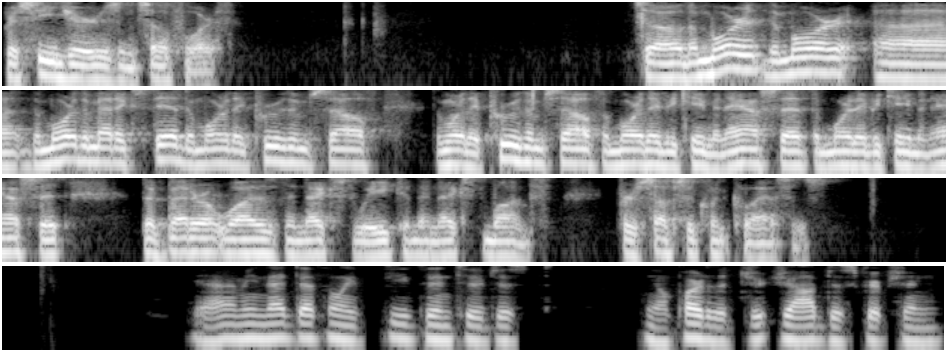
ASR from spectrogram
procedures and so forth. So the more the more uh, the more the medics did, the more they proved themselves. The more they proved themselves, the more they became an asset. The more they became an asset, the better it was the next week and the next month for subsequent classes. Yeah, I mean that definitely feeds into just you know part of the j- job description.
